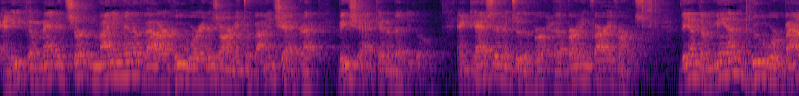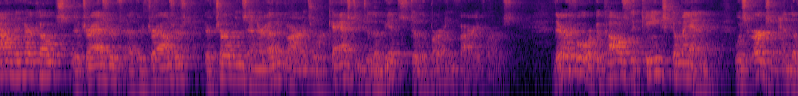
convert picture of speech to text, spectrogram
And he commanded certain mighty men of valor who were in his army to bind Shadrach, Meshach, and Abednego, and cast them into the uh, burning fiery furnace. Then the men who were bound in their coats, their trousers, uh, their trousers, their turbans, and their other garments were cast into the midst of the burning fiery furnace. Therefore, because the king's command was urgent and the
